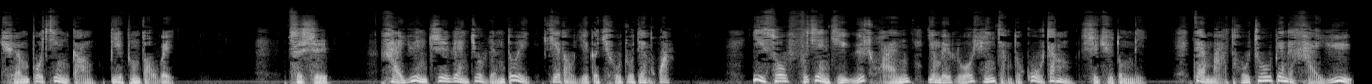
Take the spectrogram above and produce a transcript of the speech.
全部进港避风到位。此时，海运志愿救援队接到一个求助电话：一艘福建籍渔船因为螺旋桨的故障失去动力，在码头周边的海域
